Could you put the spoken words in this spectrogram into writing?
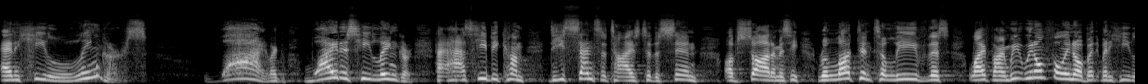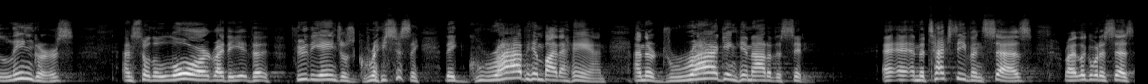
And he lingers. Why? Like, why does he linger? Has he become desensitized to the sin of Sodom? Is he reluctant to leave this life behind? We, we don't fully know, but, but he lingers and so the Lord, right, the, the, through the angels, graciously, they grab him by the hand and they're dragging him out of the city. And, and the text even says, right, look at what it says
